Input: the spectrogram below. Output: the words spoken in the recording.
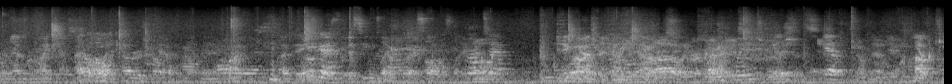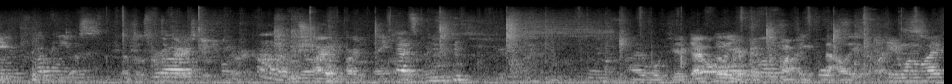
Whenever I cast. I don't know what counters Okay. It seems like that's always like. You think I should Yep. Upkeep. Alright, alright, thank you. You're definitely your fucking value. Anyone like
